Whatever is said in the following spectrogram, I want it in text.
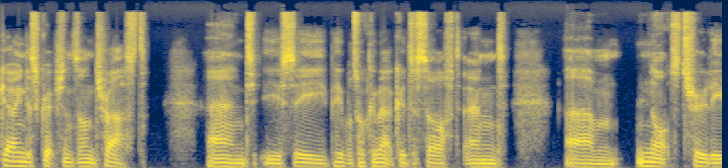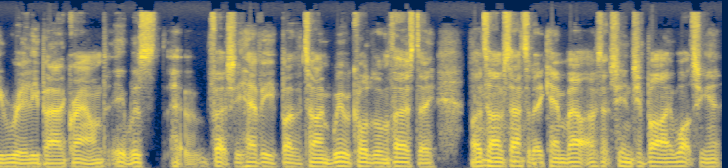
going descriptions on trust, and you see people talking about good to soft and um, not truly really bad ground. It was virtually heavy by the time we recorded on Thursday. By the time Saturday came about, I was actually in Dubai watching it,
